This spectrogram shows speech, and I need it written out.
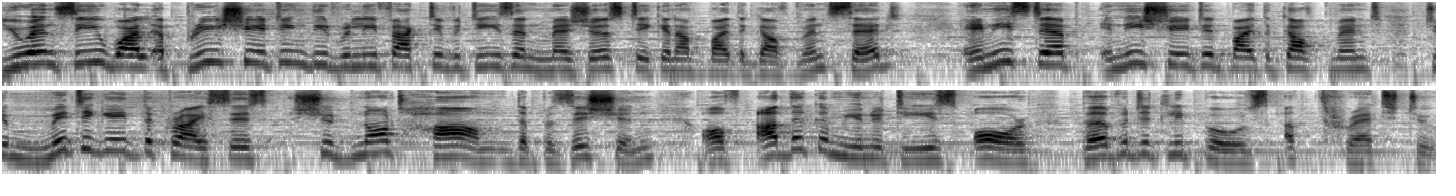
UNC, while appreciating the relief activities and measures taken up by the government, said any step initiated by the government to mitigate the crisis should not harm the position of other communities or permanently pose a threat to.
